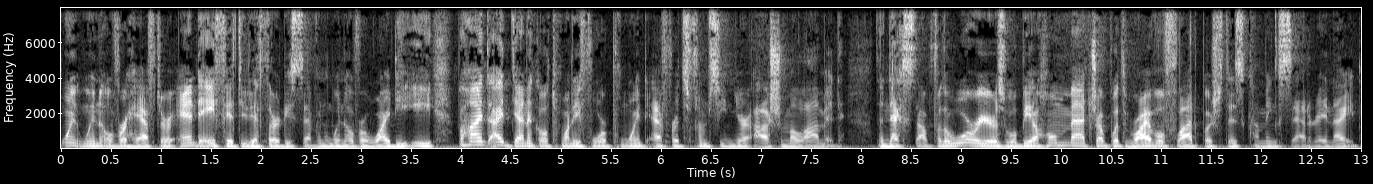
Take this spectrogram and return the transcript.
point win over HAFTR and a 50 37 win over YDE behind identical 24 point efforts from senior Asha Malamed. The next stop for the Warriors will be a home matchup with rival Flatbush this coming Saturday night.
